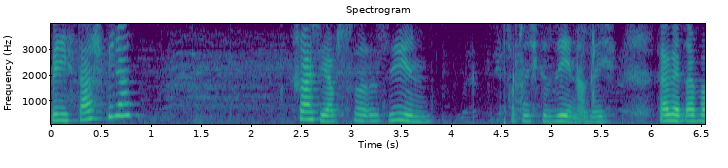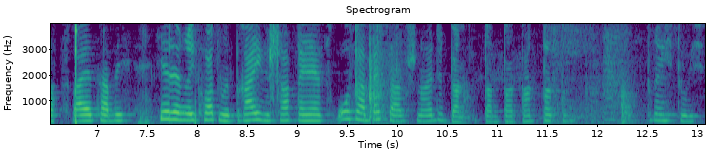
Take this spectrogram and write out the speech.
Bin ich Starspieler? Scheiße, ich hab's gesehen. Hab's nicht gesehen. Also ich sage jetzt einfach zwei. Jetzt habe ich hier den Rekord mit drei geschafft. Wenn jetzt Rosa besser abschneidet, dann, dann, dann, dann, dann, dann drehe ich durch.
